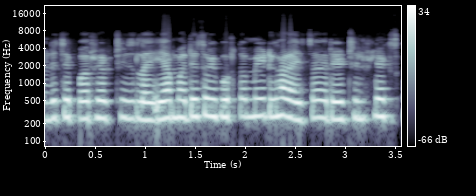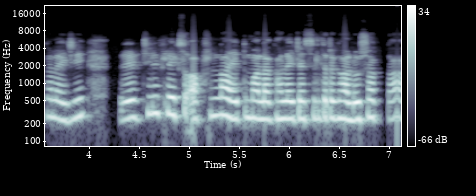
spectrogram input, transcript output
म्हणजे ते परफेक्ट शिजलं आहे यामध्ये चवीपुरतं मीठ घालायचं रेड चिली फ्लेक्स घालायची. रेड चिली फ्लेक्स ऑप्शनला आहे. तुम्हाला घालायचे असेल तर घालू शकता.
